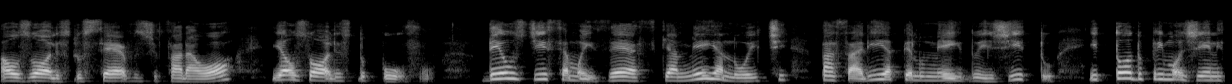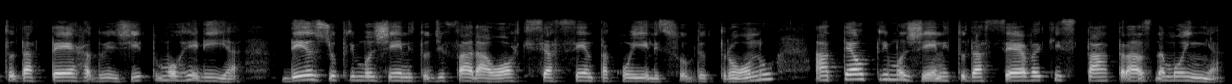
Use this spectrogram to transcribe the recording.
aos olhos dos servos de Faraó e aos olhos do povo. Deus disse a Moisés que à meia-noite passaria pelo meio do Egito e todo primogênito da terra do Egito morreria, desde o primogênito de Faraó que se assenta com ele sobre o trono, até o primogênito da serva que está atrás da moinha,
